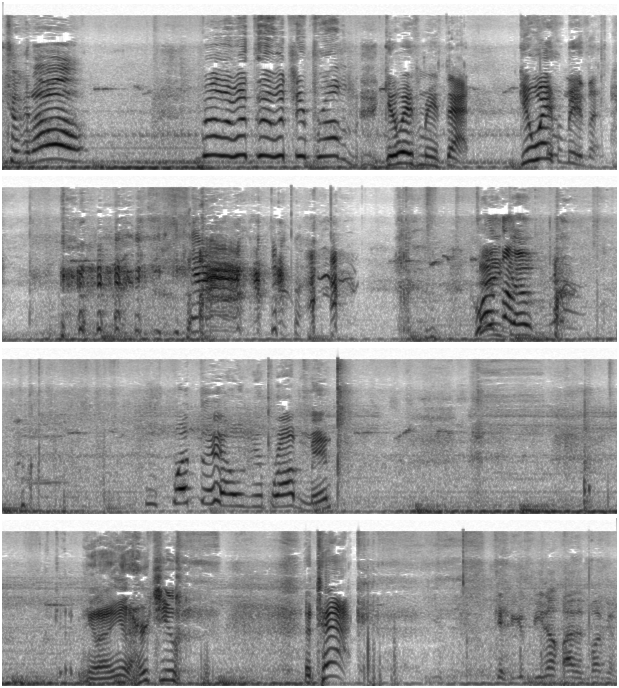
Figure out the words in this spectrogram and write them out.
You took it all. Brother, what the what's your problem? Get away from me with that. Get away from me with that. what There the go. What the hell is your problem, man? You know, I'm gonna hurt you. Attack! Gonna get beat up by the fucking.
